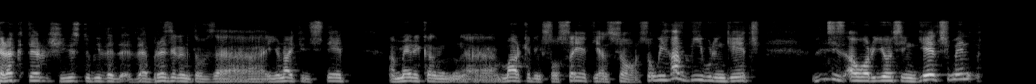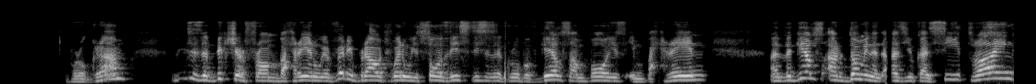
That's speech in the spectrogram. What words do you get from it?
character. She used to be the, the president of the United States American uh, Marketing Society and so on. So we have people engaged. This is our youth engagement program. This is a picture from Bahrain. We're very proud when we saw this. This is a group of girls and boys in Bahrain. And the girls are dominant, as you can see, trying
